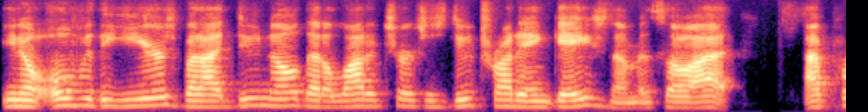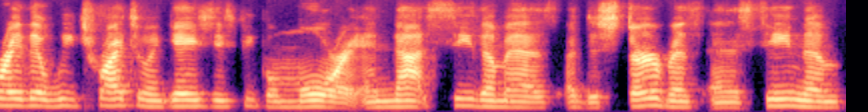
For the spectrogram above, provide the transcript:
you know, over the years. But I do know that a lot of churches do try to engage them. And so I I pray that we try to engage these people more and not see them as a disturbance and seeing them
